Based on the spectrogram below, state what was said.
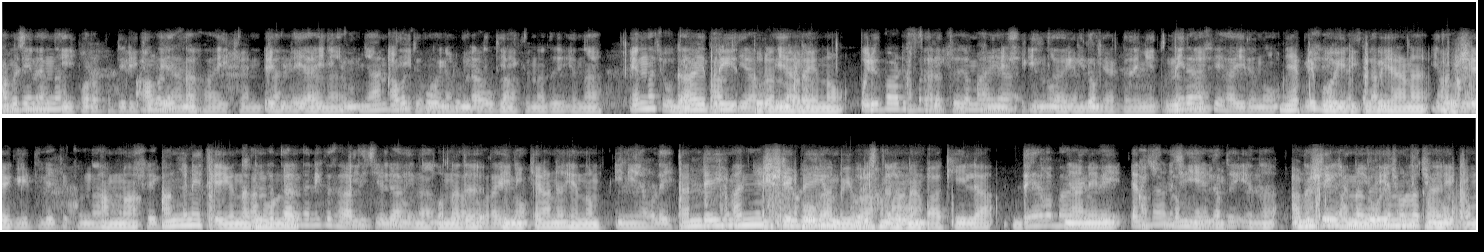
അവിടെ നിന്ന് പുറപ്പെട്ടിരിക്കുകയാണ്. സഹായിക്കാൻ തന്നെയായിരിക്കും ഞാൻ അവൾ പോയിട്ടുണ്ടാവുക എന്ന് എന്ന ചോദ്യം ഗായത്രി തുറന്നു പറയുന്നു ഒരുപാട് സ്ഥലത്ത് അന്വേഷിക്കുന്നുവെങ്കിലും നിരാശയായിരുന്നു ഞെട്ടിപ്പോയിരിക്കുകയാണ് അഭിഷേക്. അമ്മ അങ്ങനെ ചെയ്യുന്നത് കൊണ്ട് സാധിച്ചില്ല എന്നത് എനിക്കാണ് എന്നും ഇനി അവളെ തന്റെയും അന്വേഷിയുടെയും വിവാഹമാണ്. ബാക്കിയില്ല. ഞാൻ ഇനി എന്താണ് ചെയ്യേണ്ടത് എന്ന് അഭിഷേക് അമ്മയോട് എന്നുള്ള കാര്യം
